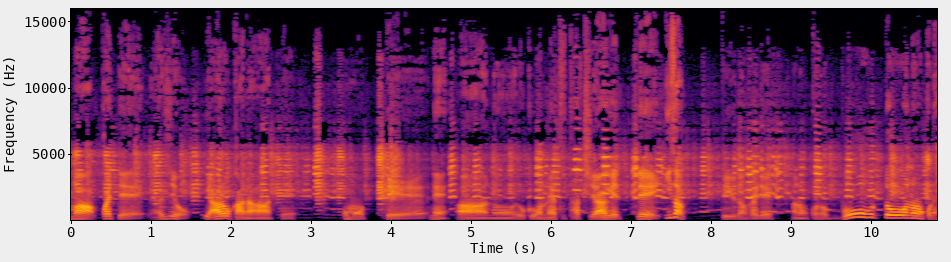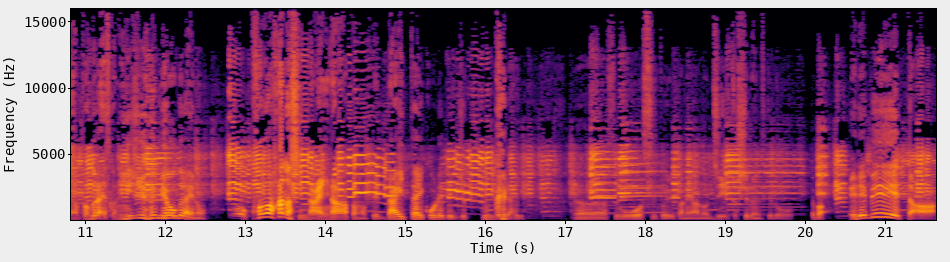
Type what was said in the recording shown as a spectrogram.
まあ、こうやってラジオやろうかなって思ってね、あの、録音のやつ立ち上げて、いざっていう段階で、あの、この冒頭の、これ何分ぐらいですか ?20 秒ぐらいの、この話ないなと思って、だいたいこれで10分ぐらい、うん、過ごすというかね、あの、じーっとしてるんですけど、やっぱ、エレベータ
